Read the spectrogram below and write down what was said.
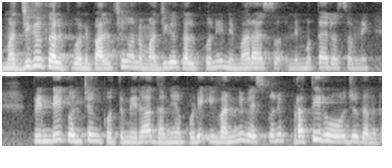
మజ్జిగ కలుపుకొని పలచగా ఉన్న మజ్జిగ కలుపుకొని నిమ్మరస నిమ్మకాయ రసంని పిండి కొంచెం కొత్తిమీర ధనియా పొడి ఇవన్నీ వేసుకొని ప్రతిరోజు కనుక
